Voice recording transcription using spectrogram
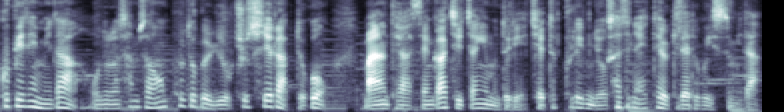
쿠피디입니다. 오늘은 삼성 폴더블 6 출시를 앞두고 많은 대학생과 직장인분들이 Z 플립 6 사진의 혜택을 기다리고 있습니다.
